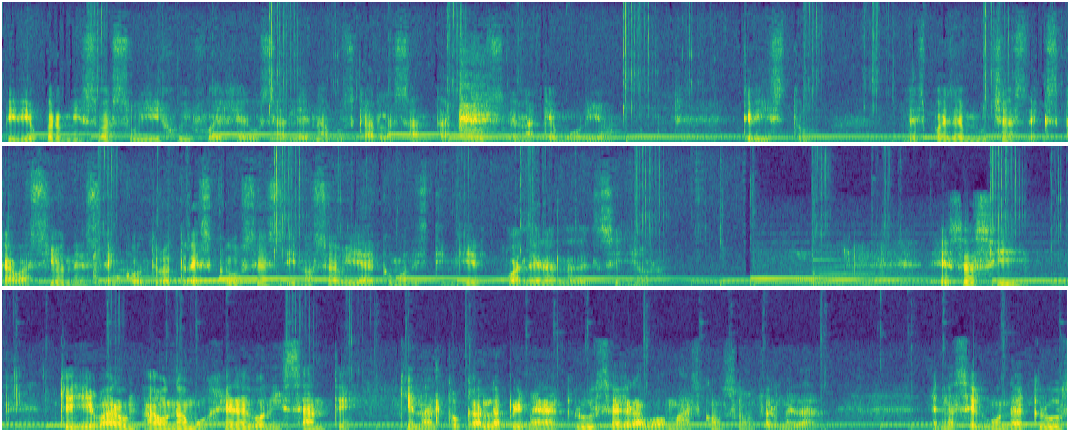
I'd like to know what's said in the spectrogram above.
pidió permiso a su hijo y fue a Jerusalén a buscar la Santa Cruz en la que murió Cristo. Después de muchas excavaciones encontró tres cruces y no sabía cómo distinguir cuál era la del Señor. Es así que llevaron a una mujer agonizante, quien al tocar la primera cruz se agravó más con su enfermedad. En la segunda cruz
